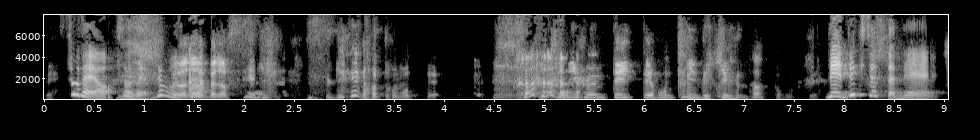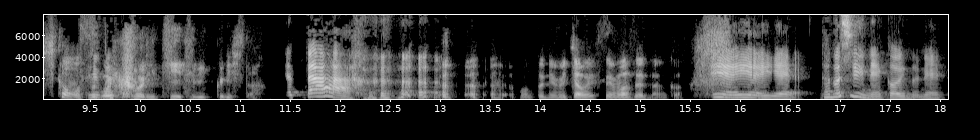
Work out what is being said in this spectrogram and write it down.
ね。そうだよ、そうだよ。でも、だから、あだからすげえ、すげえなと思って。1、2分って言って本当にできるんだと思って。ね、できちゃったね。しかもすごいクオリティでびっくりした。やったー 本当に見ちゃう。すいません、なんか。いえいえいえ、楽しいね、こういうのね。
